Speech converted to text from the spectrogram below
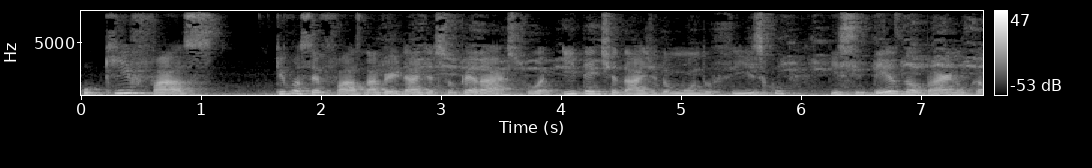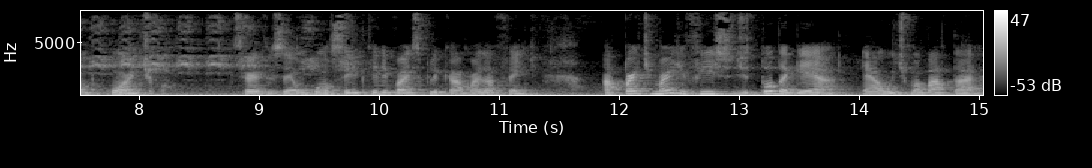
o que faz, o que você faz, na verdade, é superar sua identidade do mundo físico e se desdobrar no campo quântico. Certo? Isso é um conceito que ele vai explicar mais à frente. A parte mais difícil de toda guerra é a última batalha.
